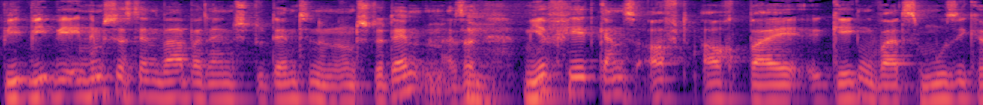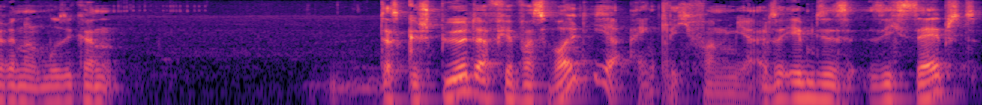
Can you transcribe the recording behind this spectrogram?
Wie, wie, wie nimmst du es denn wahr bei deinen Studentinnen und Studenten? Also mir fehlt ganz oft auch bei Gegenwartsmusikerinnen und Musikern das Gespür dafür, was wollt ihr eigentlich von mir? Also eben dieses sich selbst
